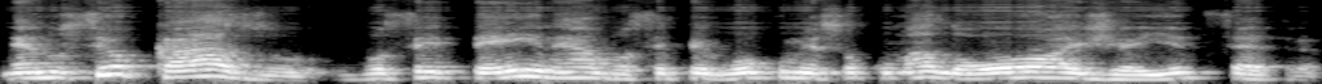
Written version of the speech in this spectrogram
Né? No seu caso, você tem, né? Você pegou, começou com uma loja e etc.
